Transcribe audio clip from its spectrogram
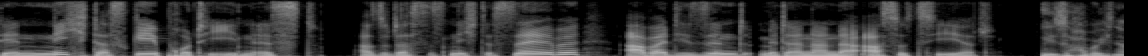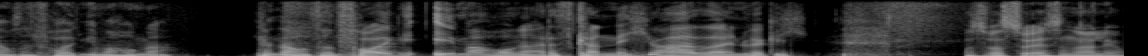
der nicht das G-Protein ist. Also das ist nicht dasselbe, aber die sind miteinander assoziiert. Wieso habe ich nach unseren Folgen immer Hunger? Ich habe nach unseren Folgen immer Hunger. Das kann nicht wahr sein, wirklich. Was was zu essen, Alio?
